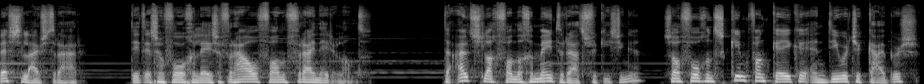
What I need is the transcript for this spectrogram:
Beste luisteraar, dit is een voorgelezen verhaal van Vrij Nederland. De uitslag van de gemeenteraadsverkiezingen zal volgens Kim van Keken en Diewertje Kuipers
